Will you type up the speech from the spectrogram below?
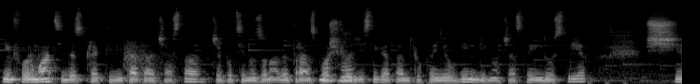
informații despre activitatea aceasta, cel puțin în zona de transport și Mhm. logistică, pentru că eu vin din această industrie și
